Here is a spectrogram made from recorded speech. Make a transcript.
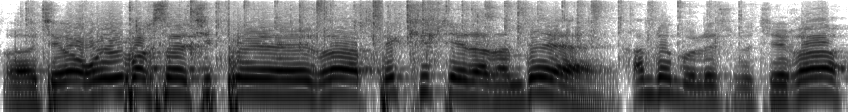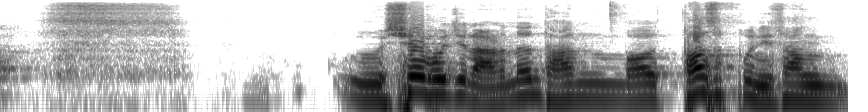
어, 제가 오이 박사 집회가 100회째라는데 깜짝 놀랐습니다. 제가 어, 쉬어보진 않았는데 한뭐 다섯 분 이상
